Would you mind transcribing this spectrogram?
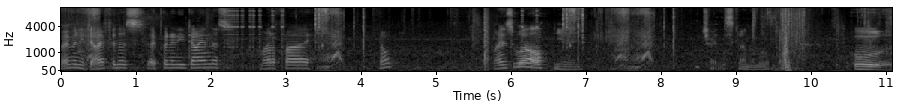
I have any dye for this? Did I put any dye in this? Modify. Nope. Might as well. Yeah. Try this gun a little bit. Ooh.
